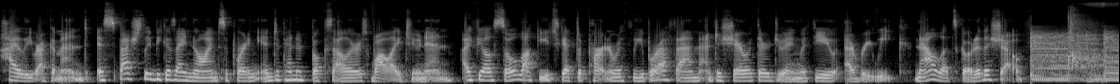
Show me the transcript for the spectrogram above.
Highly recommend, especially because I know I'm supporting independent booksellers while I tune in. I feel so lucky to get to partner with Libro FM and to share what they're doing with you every week. Now let's go to the show.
